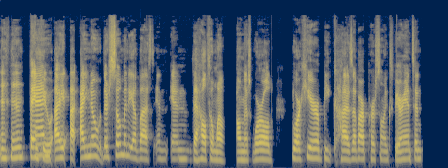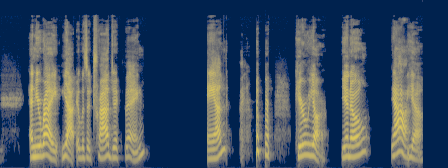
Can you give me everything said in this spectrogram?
Mm-hmm. Thank and, you. I, I, I know there's so many of us in in the health and wellness world who are here because of our personal experience and and you're right. Yeah, it was a tragic thing. And here we are, you know? Yeah. Yeah.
